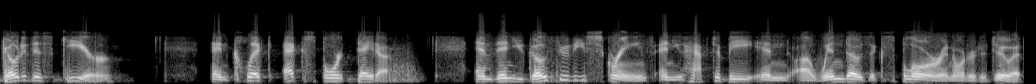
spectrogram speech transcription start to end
go to this gear, and click Export Data. And then you go through these screens, and you have to be in uh, Windows Explorer in order to do it.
